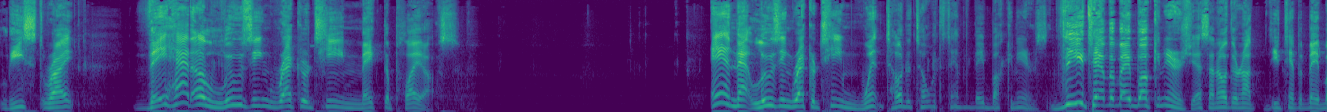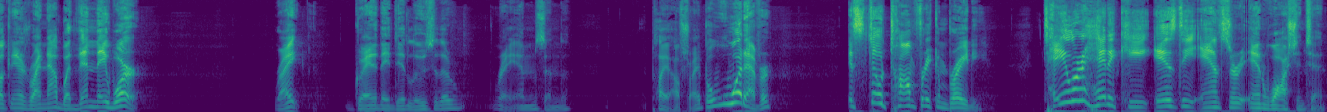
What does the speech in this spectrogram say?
least, right? They had a losing record team make the playoffs. And that losing record team went toe to toe with the Tampa Bay Buccaneers. The Tampa Bay Buccaneers. Yes, I know they're not the Tampa Bay Buccaneers right now, but then they were. Right? Granted, they did lose to the Rams and the playoffs, right? But whatever. It's still Tom freaking Brady. Taylor Heinicke is the answer in Washington.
